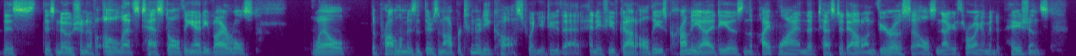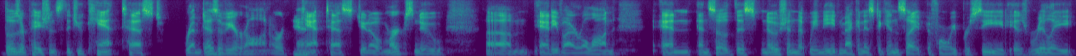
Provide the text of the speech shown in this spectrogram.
this this notion of oh, let's test all the antivirals. Well, the problem is that there's an opportunity cost when you do that. And if you've got all these crummy ideas in the pipeline that tested out on Vero cells, and now you're throwing them into patients, those are patients that you can't test remdesivir on or Yeah. can't test, you know, Merck's new um, antiviral on. And and so this notion that we need mechanistic insight before we proceed is really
